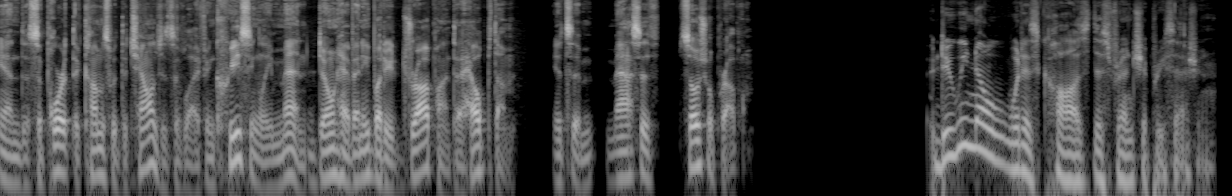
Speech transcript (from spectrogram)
and the support that comes with the challenges of life, increasingly men don't have anybody to draw upon to help them. It's a massive social problem. Do we know what has caused this friendship recession?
